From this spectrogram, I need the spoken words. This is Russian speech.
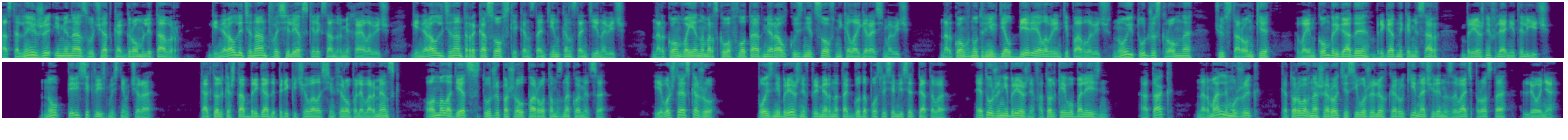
Остальные же имена звучат как гром литавр. Генерал-лейтенант Василевский Александр Михайлович, генерал-лейтенант Рокоссовский Константин Константинович, нарком военно-морского флота адмирал Кузнецов Николай Герасимович, нарком внутренних дел Берия Лаврентий Павлович, ну и тут же скромно, чуть в сторонке, военком бригады, бригадный комиссар Брежнев Леонид Ильич. Ну, пересеклись мы с ним вчера. Как только штаб бригады перекочевал из Симферополя в Армянск, он молодец, тут же пошел по ротам знакомиться. И вот что я скажу. Поздний Брежнев, примерно так года после 75-го, это уже не Брежнев, а только его болезнь. А так, нормальный мужик, которого в нашей роте с его же легкой руки начали называть просто Леня.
